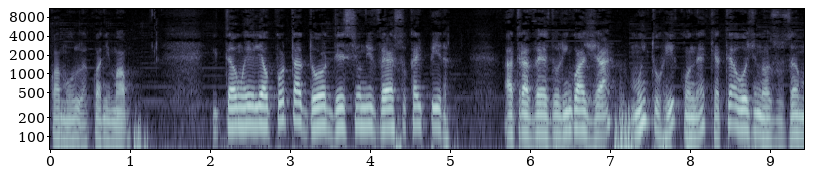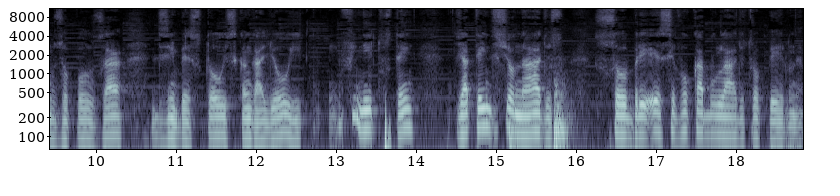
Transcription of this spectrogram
com a mula, com o animal. Então ele é o portador desse universo caipira através do linguajar muito rico, né, que até hoje nós usamos, opousar, desembestou, escangalhou e infinitos tem, já tem dicionários sobre esse vocabulário tropeiro, né?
